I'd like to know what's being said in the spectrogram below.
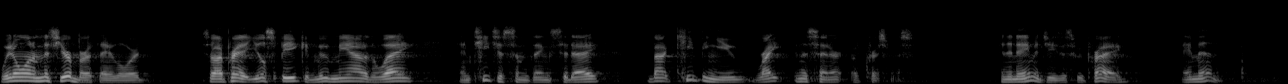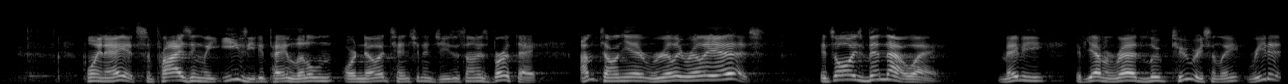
We don't want to miss your birthday, Lord. So I pray that you'll speak and move me out of the way and teach us some things today about keeping you right in the center of Christmas. In the name of Jesus, we pray. Amen. Point A, it's surprisingly easy to pay little or no attention to Jesus on his birthday. I'm telling you, it really, really is. It's always been that way. Maybe if you haven't read Luke 2 recently, read it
